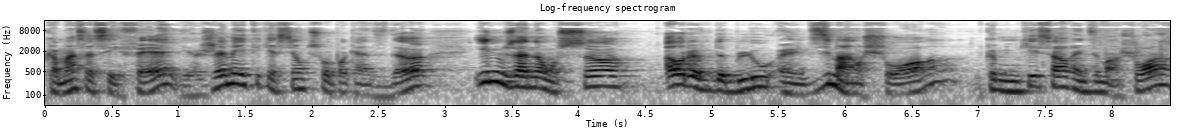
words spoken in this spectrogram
comment ça s'est fait? Il n'a jamais été question qu'il ne soit pas candidat. Il nous annonce ça out of the blue un dimanche soir. Le communiqué sort un dimanche soir.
